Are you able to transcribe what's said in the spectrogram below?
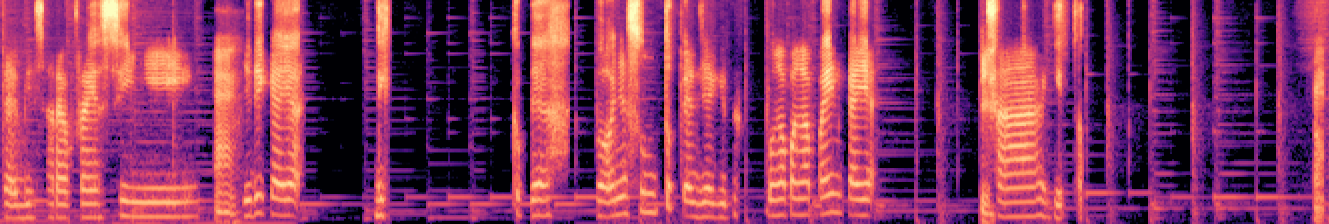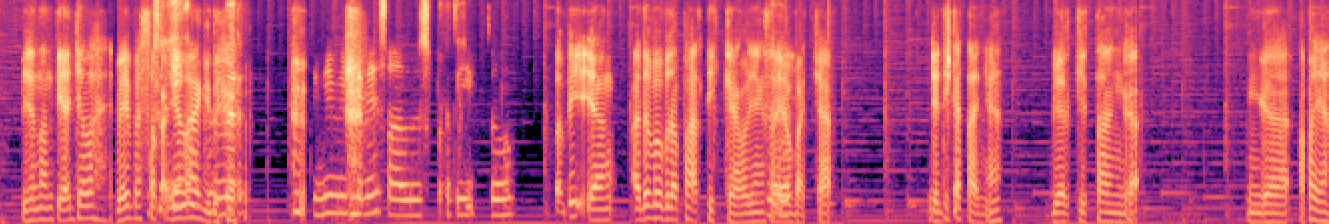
nggak bisa refreshing Hmm. jadi kayak di udah bawanya suntuk aja gitu mau ngapa-ngapain kayak Iya. bisa gitu Ya nanti aja lah, Be, besok aja Iya, lah gitu. bener. jadi mikirnya selalu seperti itu Tapi yang ada beberapa artikel yang saya Mm. baca. Jadi katanya biar kita nggak nggak apa ya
